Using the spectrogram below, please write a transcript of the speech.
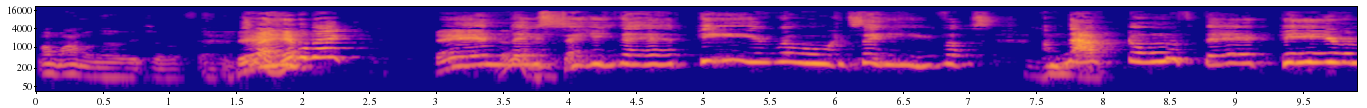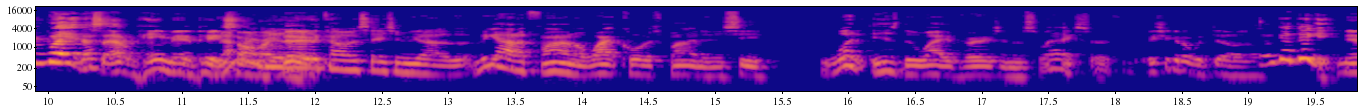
My mama love it, so fucking. it's like Nickelback. And they say that hero can save us. I'm mm-hmm. not gonna stand here and wait. That's the Adam Heyman page That song might be right another there. conversation we gotta we gotta find a white correspondent and see what is the white version of swag surfing. We should get up with uh, We got Diggy. Yeah,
